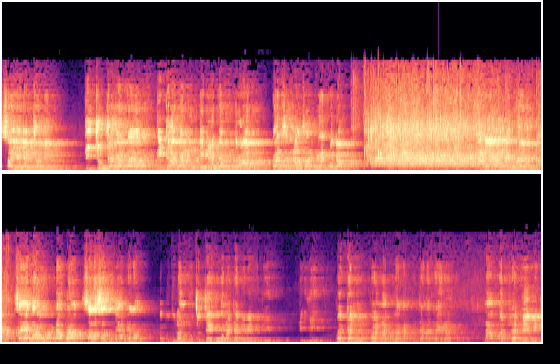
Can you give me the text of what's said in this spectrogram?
Saya yang jamin di Yogyakarta tidak akan mungkin ada bentrokan Banser Ansor dengan Kokam. Tidak akan mungkin terjadi. Saya tahu kenapa. Salah satunya adalah kebetulan di Jogja itu kan ada BPBD, DIY, Badan Penanggulangan Bencana Daerah. Nah, BPBD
